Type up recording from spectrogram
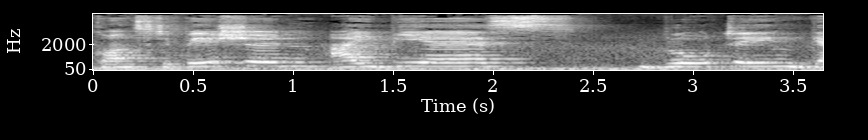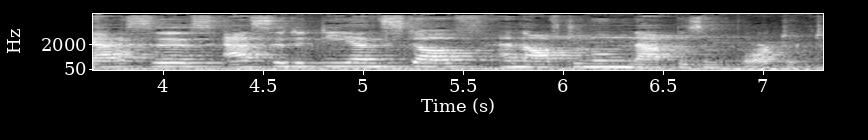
constipation, IBS, bloating, gases, acidity and stuff, an afternoon nap is important.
